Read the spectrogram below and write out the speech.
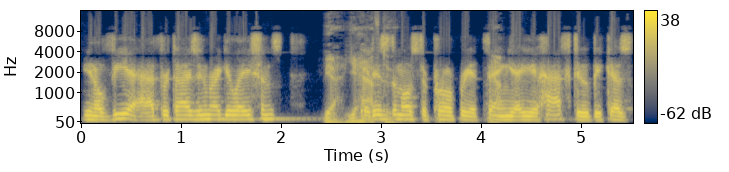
you know via advertising regulations, Yeah, you it is to. the most appropriate thing. Yeah. you have to because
